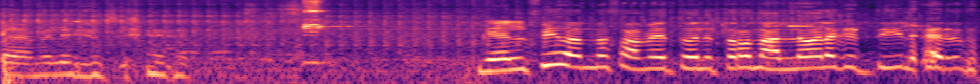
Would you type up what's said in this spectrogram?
ഫാമിലി ഗൾഫിൽ വന്ന സമയത്ത് പോലും ഇത്ര നല്ലപോലെ കിട്ടിയില്ലായിരുന്നു.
